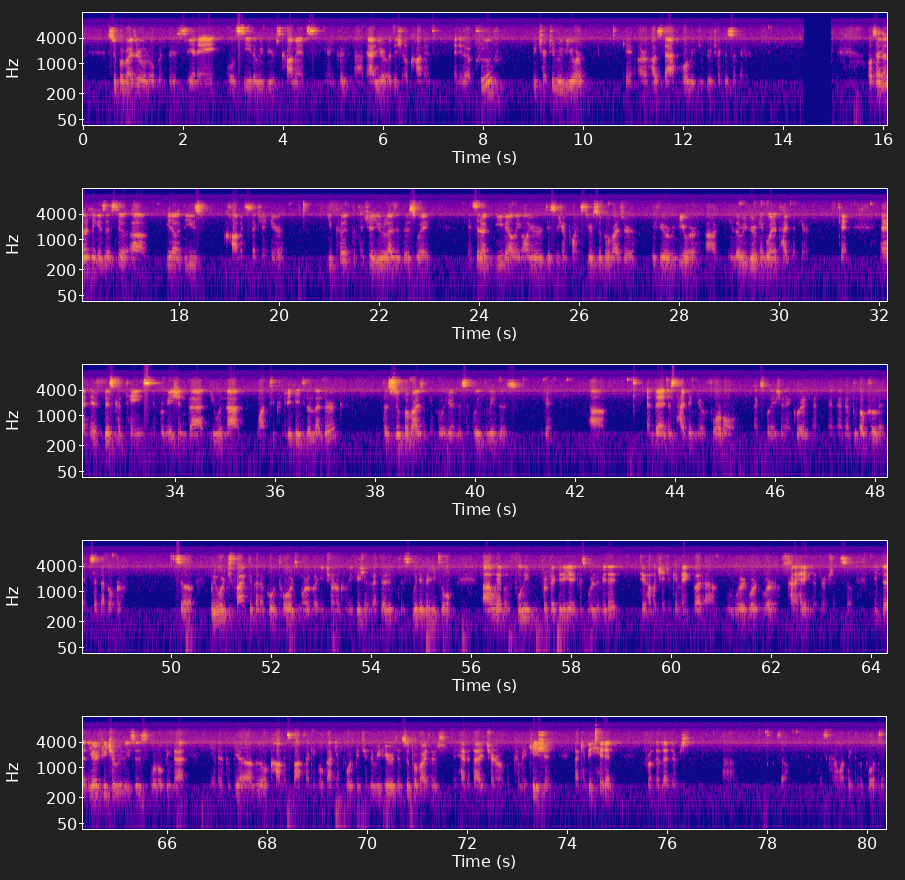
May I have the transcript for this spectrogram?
Supervisor will open the CNA, will see the reviewer's comments. You know, you could uh, add your additional comments and either approve, return to reviewer, okay, or HUD staff, or re- return to submitter. Also, another thing is this too. Um, you know, these comments section here, you could potentially utilize it this way. Instead of emailing all your decision points to your supervisor, if you're a reviewer, uh, you know, the reviewer can go ahead and type them here. Okay, and if this contains information that you would not want to communicate to the lender, the supervisor can go here and just simply delete this. Okay, um, and then just type in your formal explanation and ahead and, and, and approve it and send that over. So we were trying to kind of go towards more of an internal communication method just within the eTool. Uh, we haven't fully perfected it yet because we're limited to how much change we can make, but um, we're, we're, we're kind of heading in that direction. So in the near future releases, we're hoping that you know, there could be a real comments box that can go back and forth between the reviewers and supervisors and have that internal communication that can be hidden from the lenders. Um, so that's kind of one thing to look forward to.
